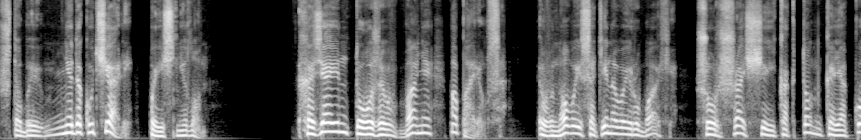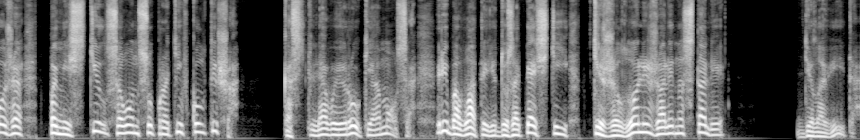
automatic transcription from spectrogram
чтобы не докучали, — пояснил он. Хозяин тоже в бане попарился, в новой сатиновой рубахе, шуршащей, как тонкая кожа, поместился он супротив култыша. Костлявые руки Амоса, рябоватые до запястий, тяжело лежали на столе. Деловито,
